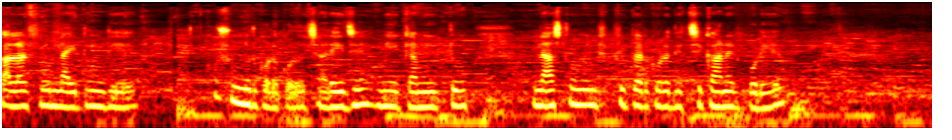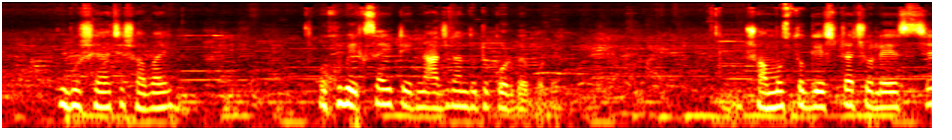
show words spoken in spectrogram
কালারফুল লাইটিং দিয়ে খুব সুন্দর করে করেছে। আর এই যে মেয়েকে আমি একটু লাস্ট মোমেন্ট প্রিপেয়ার করে দিচ্ছি কানের পরিয়ে। বসে আছে সবাই। ও খুব এক্সাইটেড নাচ গান দুটো করবে বলে। সমস্ত গেস্টরা চলে এসছে।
